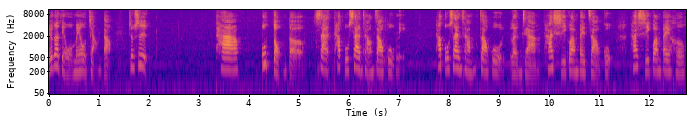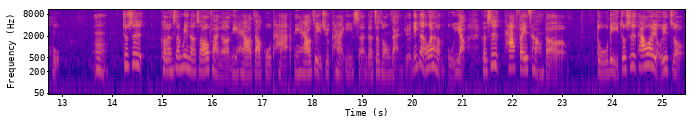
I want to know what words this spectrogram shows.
有一个点我没有讲到，就是他不懂得擅，他不擅长照顾你，他不擅长照顾人家，他习惯被照顾，他习惯被呵护，嗯，就是可能生病的时候，反而你还要照顾他，你还要自己去看医生的这种感觉，你可能会很不要，可是他非常的独立，就是他会有一种，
